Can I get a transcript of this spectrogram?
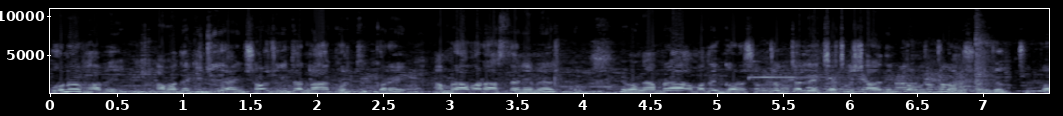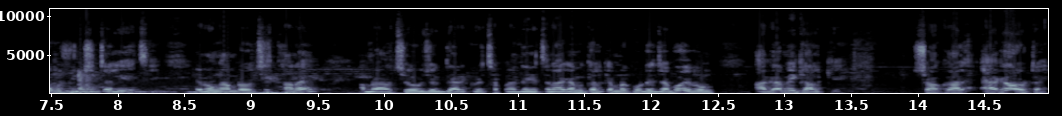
কোনোভাবে আমাদেরকে যদি আইন সহযোগিতা না করতে করে, আমরা আবার রাস্তায় নেমে আসব। এবং আমরা আমাদের গণসংযোগ চালিয়েছি, আজকে সারাদিন গণসংযোগ কর্মসূচি চালিয়েছি। এবং আমরা হচ্ছে থানায়, আমরা হচ্ছে অভিযোগ দায়ের করেছি। আপনারা দেখেছেন, আগামীকালকে আমরা কোর্টে যাব এবং আগামীকালকে সকাল এগারোটায়,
